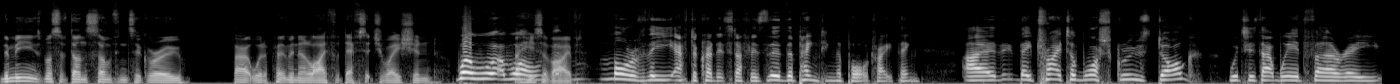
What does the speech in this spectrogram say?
the minions must have done something to Gru that would have put him in a life or death situation. Well, well, well survived. more of the after-credit stuff is the the painting the portrait thing. Uh, they- try to wash Gru's dog, which is that weird furry,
